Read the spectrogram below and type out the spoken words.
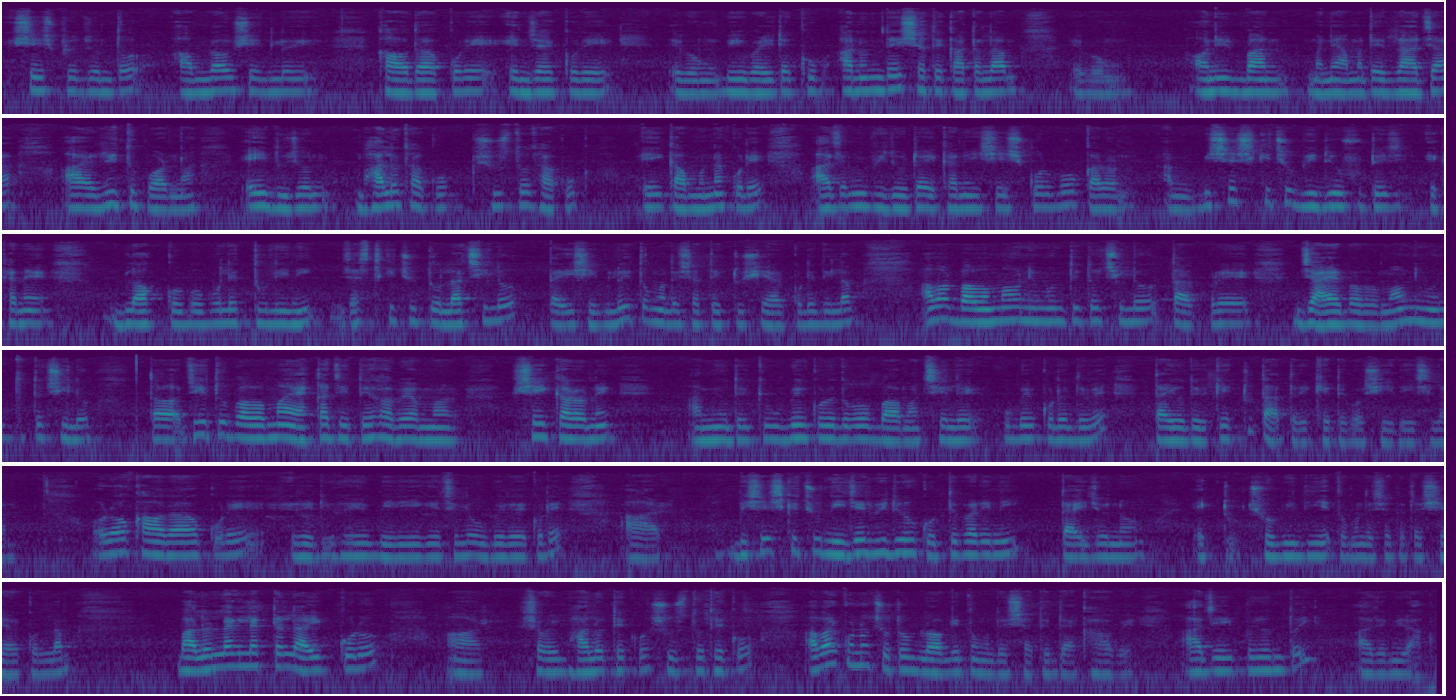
শেষ পর্যন্ত আমরাও সেগুলোই খাওয়া দাওয়া করে এনজয় করে এবং বিয়েবাড়িটা খুব আনন্দের সাথে কাটালাম এবং অনির্বাণ মানে আমাদের রাজা আর ঋতুপর্ণা, এই দুজন ভালো থাকুক, সুস্থ থাকুক। এই কামনা করে আজ আমি ভিডিওটা এখানেই শেষ করব, কারণ আমি বিশেষ কিছু ভিডিও ফুটেজ এখানে ব্লগ করব বলে তুলিনি। জাস্ট কিছু তোলা ছিল, তাই সেগুলোই তোমাদের সাথে একটু শেয়ার করে দিলাম। আমার বাবা মাও নিমন্ত্রিত ছিল, তারপরে জায়ের বাবা মাও নিমন্ত্রিত ছিল। তা যেহেতু বাবা মা একা যেতে হবে আমার, সেই কারণে আমি ওদেরকে উবের করে দেবো বা আমার ছেলে উবের করে দেবে, তাই ওদেরকে একটু তাড়াতাড়ি খেতে বসিয়ে দিয়েছিলাম। ওরাও খাওয়া দাওয়া করে রেডি হয়ে বেরিয়ে গিয়েছিল উবেরে করে। আর বিশেষ কিছু নিজের ভিডিও করতে পারিনি, তাই জন্য একটু ছবি দিয়ে তোমাদের সাথে এটা শেয়ার করলাম। ভালো লাগলে একটা লাইক করো, আর সবাই ভালো থেকো, সুস্থ থেকো। আবার কোনো ছোট ব্লগে তোমাদের সাথে দেখা হবে। আজ এই পর্যন্তই, আজ আমি রাখ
